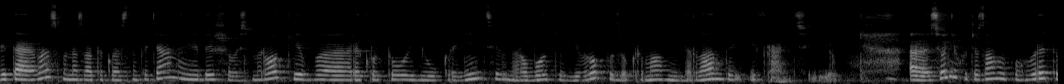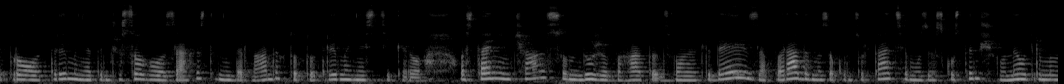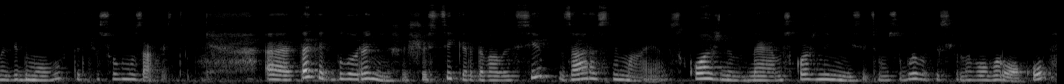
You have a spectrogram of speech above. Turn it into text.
Вітаю вас! Мене звати Класна Тетяна. Я більше восьми років е, рекрутую українців на роботу в Європу, зокрема в Нідерланди і Францію. Е, Сьогодні хочу з вами поговорити про отримання тимчасового захисту в Нідерландах, тобто отримання стікеру. Останнім часом дуже багато дзвонять людей за порадами, за консультаціями у зв'язку з тим, що вони отримали відмову в тимчасовому захисті. Е, Так як було раніше, що стікер давали всі, зараз немає. З кожним днем, з кожним місяцем, особливо після нового року,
